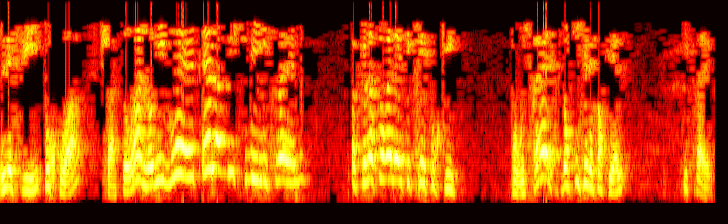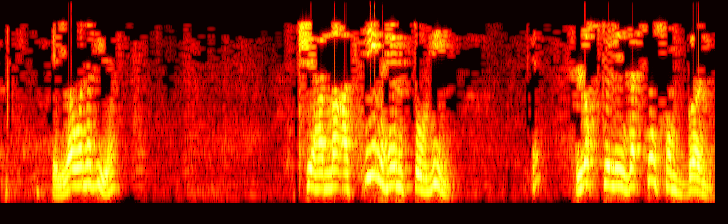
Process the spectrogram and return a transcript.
Les filles, pourquoi Torah elle a Israël. Parce que la Torah a été créée pour qui? Pour Israël. Donc qui c'est l'essentiel? Israël. Eliyahu Hanavi, hein? Hem tovim. Lorsque les actions sont bonnes.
